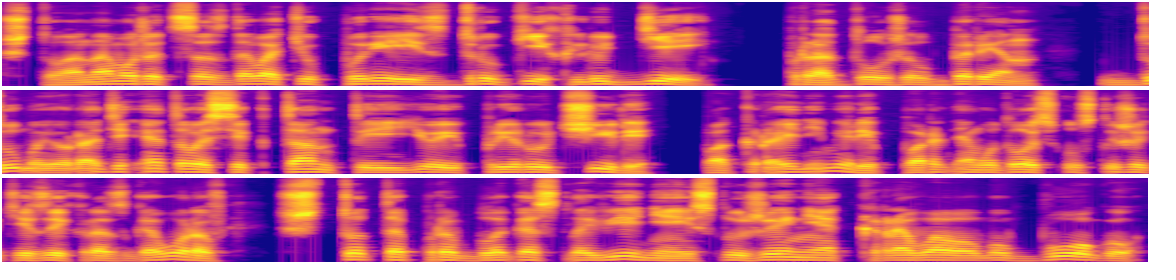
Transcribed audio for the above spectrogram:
что она может создавать упырей из других людей, продолжил Брен. Думаю, ради этого сектанты ее и приручили. По крайней мере, парням удалось услышать из их разговоров что-то про благословение и служение кровавому богу.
